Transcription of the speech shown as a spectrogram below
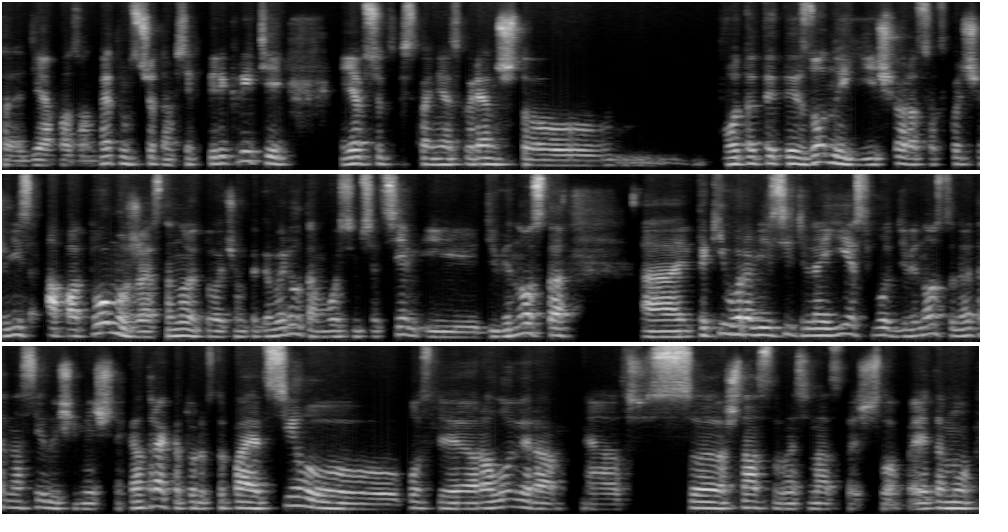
э, диапазон. Поэтому с учетом всех перекрытий, я все-таки склоняюсь к варианту, что вот от этой зоны еще раз отскочим вниз, а потом уже основное то, о чем ты говорил, там 87 и 90, а, такие уровни действительно есть, вот 90, но это на следующий месячный контракт, который вступает в силу после ролловера а, с 16 на 17 число. Поэтому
